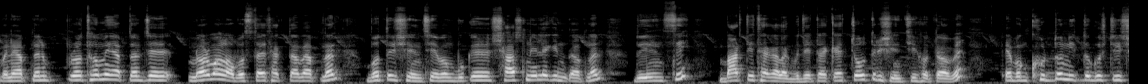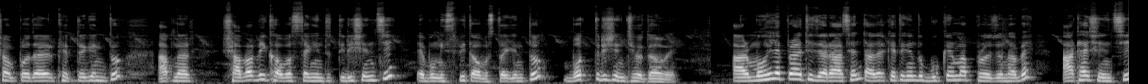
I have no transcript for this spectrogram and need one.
মানে আপনার প্রথমে আপনার যে নর্মাল অবস্থায় থাকতে হবে আপনার বত্রিশ ইঞ্চি এবং বুকে শ্বাস নিলে কিন্তু আপনার দুই ইঞ্চি বাড়তি থাকা লাগবে, যেটাকে চৌত্রিশ ইঞ্চি হতে হবে। এবং ক্ষুদ্র নৃত্যগোষ্ঠীর সম্প্রদায়ের ক্ষেত্রে কিন্তু আপনার স্বাভাবিক অবস্থায় কিন্তু তিরিশ ইঞ্চি এবং স্ফীত অবস্থায় কিন্তু বত্রিশ ইঞ্চি হতে হবে। আর মহিলা প্রার্থী যারা আছেন, তাদের ক্ষেত্রে কিন্তু বুকের মাপ প্রয়োজন হবে আঠাশ ইঞ্চি।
